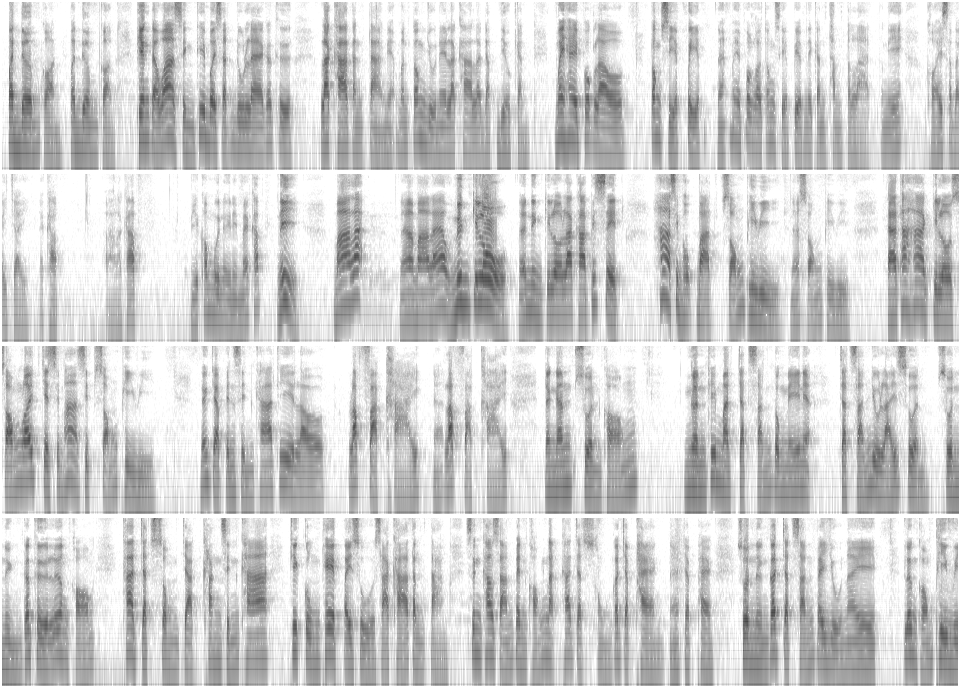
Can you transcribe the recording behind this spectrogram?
ประเดิมก่อนประเดิมก่อน เพียงแต่ว่าสิ่งที่บริษัทดูแลก็คือราคาต่างๆเนี่ยมันต้องอยู่ในราคาระดับเดียวกัน ไม่ให้พวกเราต้องเสียเปรียบนะไม่ให้พวกเราต้องเสียเปรียบในการทำตลาด ตรงนี้ขอให้สบายใจนะครับเอาละครับ มีข้อมูลอื่นอีกไหมครับ นี่มาละนะมาแล้ว 1 กิโลนะ1กิโลราคาพิเศษ 56 บาท 2 PV นะ2 PV แต่ถ้า 5 กิโล 275 12 PV เนื่องจากเป็นสินค้าที่เรารับฝากขายนะรับฝากขาย ดังนั้นส่วนของเงินที่มาจัดสรรตรงนี้เนี่ยจัดสรรอยู่หลายส่วนส่วนหนึ่งก็คือเรื่องของค่าจัดส่งจากคลังสินค้าที่กรุงเทพไปสู่สาขาต่างๆ ซึ่งข้าวสารเป็นของหนักค่าจัดส่งก็จะแพงนะจะแพง ส่วนหนึ่งก็จัดสรรไปอยู่ในเรื่องของ PV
